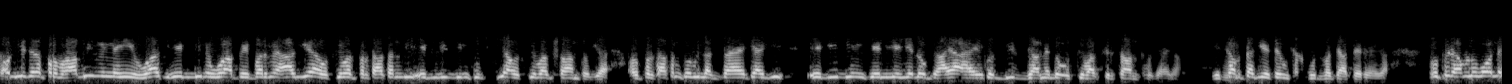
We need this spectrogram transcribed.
और ये जरा प्रभावी भी नहीं हुआ कि एक दिन हुआ पेपर में आ गया उसके बाद प्रशासन भी एक ही दिन कुछ किया उसके बाद शांत हो गया। और प्रशासन को भी लगता है क्या कि एक ही दिन के लिए ये लोग आया है इसको बीत जाने दो उसके बाद फिर शांत हो जाएगा। ये कब तक ऐसे कूद बचाते रहेगा? तो फिर हम लोगों ने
